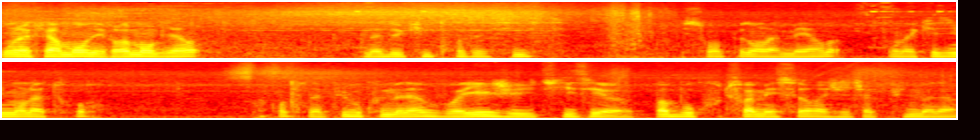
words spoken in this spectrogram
Bon là clairement on est vraiment bien. On a 2 kills, 3 assists. Ils sont un peu dans la merde. On a quasiment la tour. Par contre on a plus beaucoup de mana. Vous voyez j'ai utilisé euh, pas beaucoup de fois mes sorts et j'ai déjà plus de mana.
